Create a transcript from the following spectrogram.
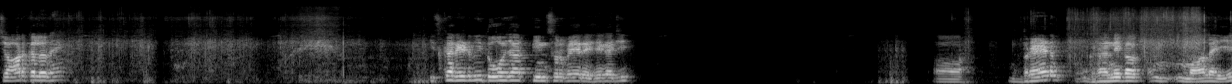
चार कलर हैं। इसका रेट भी दो हज़ार तीन सौ रुपये रहेगा जी। ब्रांड घराने का माल है ये।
